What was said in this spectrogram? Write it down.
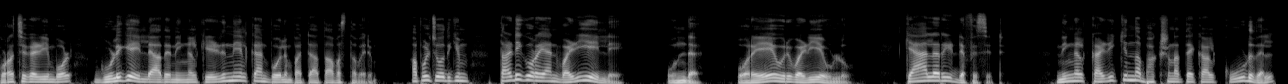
കുറച്ചു കഴിയുമ്പോൾ ഗുളികയില്ലാതെ നിങ്ങൾക്ക് എഴുന്നേൽക്കാൻ പോലും പറ്റാത്ത അവസ്ഥ വരും. അപ്പോൾ ചോദിക്കും തടി കുറയാൻ വഴിയേയില്ലേ? ഉണ്ട്. ഒരേ ഒരു വഴിയേ ഉള്ളൂ. Calorie deficit. നിങ്ങൾ കഴിക്കുന്ന ഭക്ഷണത്തെക്കാൾ കൂടുതൽ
